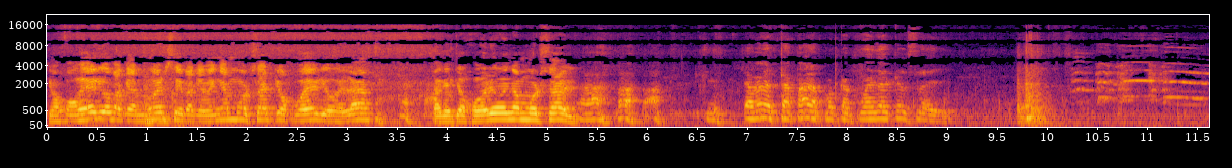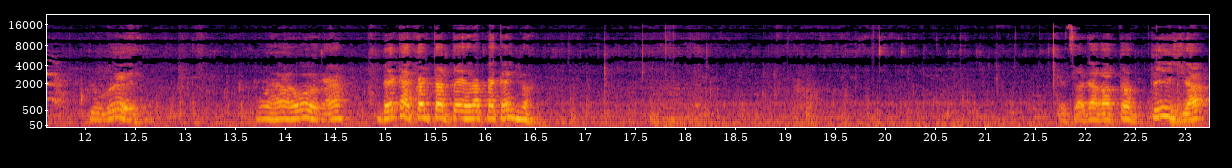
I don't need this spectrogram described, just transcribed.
Tío Jogelio para que almuerce, para que venga a almorzar Tío Jogelio, ¿verdad? Para que Tío Jogelio venga a almorzar. sí, ya me tapada porque puede que se... ¿Tú ves? Pues ahora, ve que aquel tartel era pequeño. Que se haga la tortilla.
